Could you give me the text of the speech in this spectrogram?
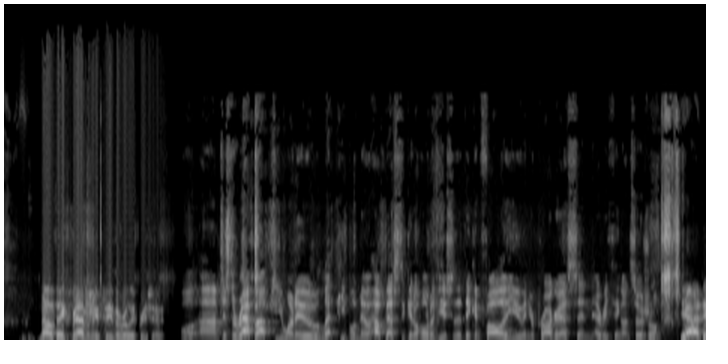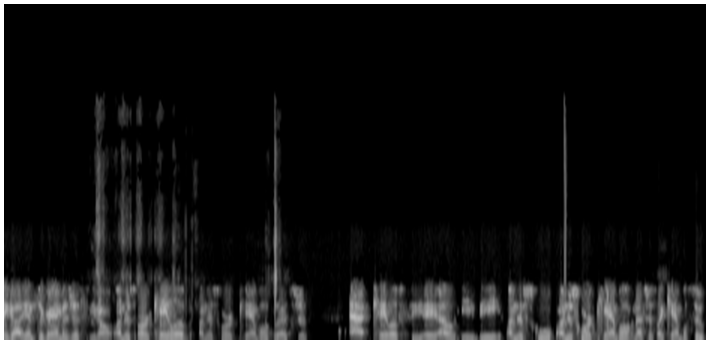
no, thanks for having me, Steve. I really appreciate it. Cool. Um, just to wrap up, do you want to let people know how best to get a hold of you so that they can follow you and your progress and everything on social? Yeah, I think uh, Instagram is just you know underscore Caleb underscore Campbell. So that's just at Caleb C A L E B underscore underscore Campbell, and that's just like Campbell Soup.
